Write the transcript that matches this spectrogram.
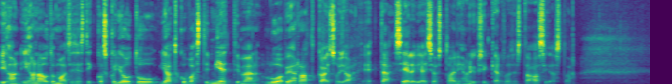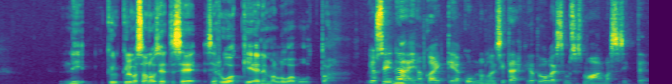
ihan, ihan automaattisesti, koska joutuu jatkuvasti miettimään luovia ratkaisuja, että selviäisi jostain ihan yksinkertaisesta asiasta. Niin kyllä, kyllä mä sanoisin, että se, se ruokkii enemmän luovuutta. Jos ei näe ihan kaikkea kunnolla, niin sitä ehkä joutuu olemaan semmoisessa maailmassa sitten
